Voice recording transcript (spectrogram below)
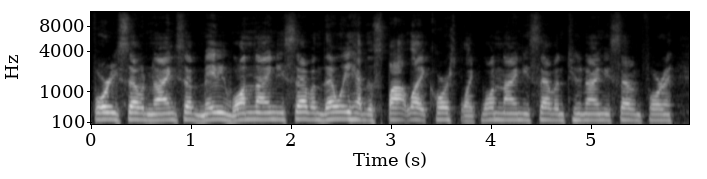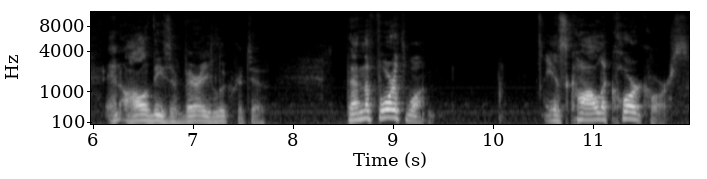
47 97, maybe 197. Then we have the spotlight course, like 197, 297, 40, and all of these are very lucrative. Then the fourth one is called a core course,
